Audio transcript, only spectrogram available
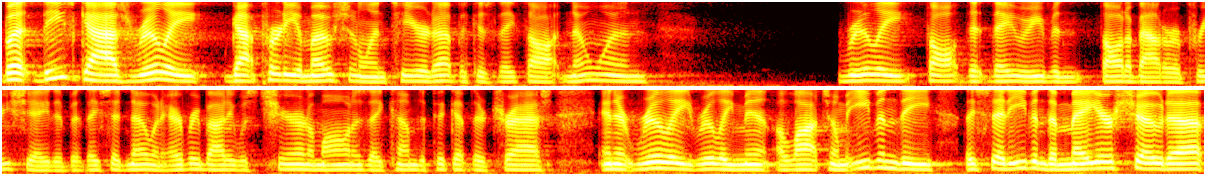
but these guys really got pretty emotional and teared up because they thought no one really thought that they were even thought about or appreciated, but they said no, and everybody was cheering them on as they come to pick up their trash, and it really, really meant a lot to them. Even the, they said, even the mayor showed up,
